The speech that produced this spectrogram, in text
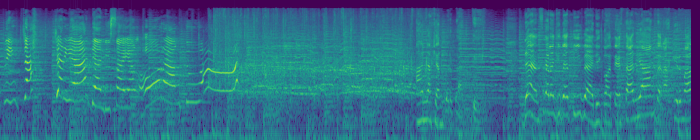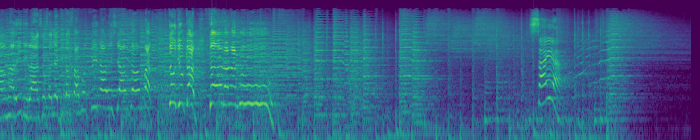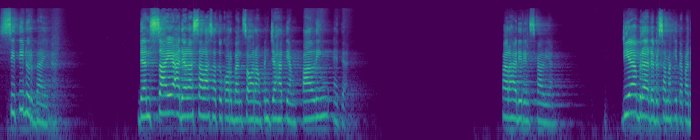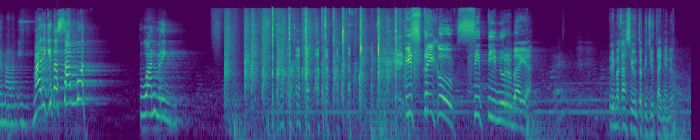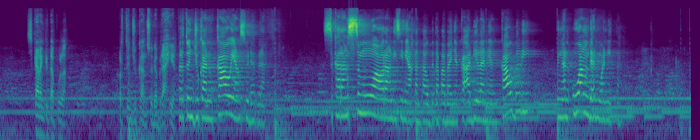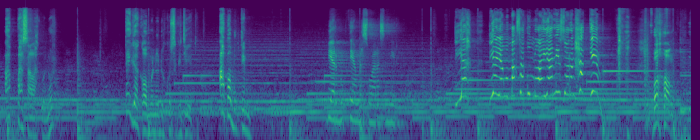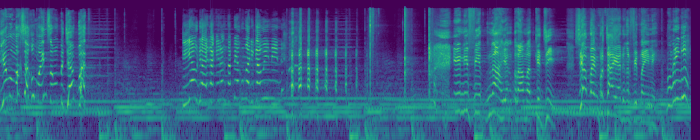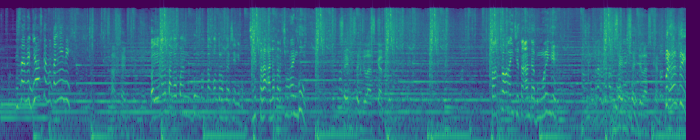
lincah, ceria, dan disayang orang tua. anak yang berbakti. Dan sekarang kita tiba di kontestan yang terakhir malam hari ini. Langsung saja kita sambut finalis yang keempat. Tunjukkan keedananmu. Saya Siti Nurbaya. Dan saya adalah salah satu korban seorang penjahat yang paling edan. Para hadirin sekalian, dia berada bersama kita pada malam ini. Mari kita sambut Tuan Meringgi. Istriku Siti Nurbaya. Terima kasih untuk kejutannya Nur. Sekarang kita pulang. Pertunjukan sudah berakhir. Pertunjukan kau yang sudah berakhir. Sekarang semua orang di sini akan tahu betapa banyak keadilan yang kau beli dengan uang dan wanita. Apa salahku Nur? Tega kau menuduhku sekeji itu. Apa buktimu? Biar bukti yang bersuara sendiri. Dia, dia yang memaksaku melayani seorang hakim. Bohong. Dia memaksaku main sama pejabat. Dia udah enak-enak tapi aku nggak dikawinin. fitnah yang teramat keji. Siapa yang percaya dengan fitnah ini? Bung Ringgi, Bagaimana tanggapan Bung tentang kontroversi ini, Bung? Citra Anda tercoreng, Bung. Saya bisa jelaskan. Tercoreng citra Anda, Bung Ringgi. Citra Anda tercoreng. Saya bisa jelaskan. Berhenti!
